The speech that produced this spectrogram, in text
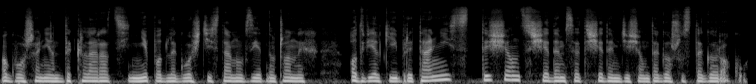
ogłoszenia Deklaracji Niepodległości Stanów Zjednoczonych od Wielkiej Brytanii z 1776 roku.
